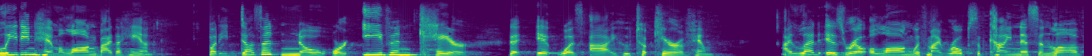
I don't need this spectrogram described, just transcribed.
leading him along by the hand but he doesn't know or even care that it was I who took care of him. I led Israel along with my ropes of kindness and love.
